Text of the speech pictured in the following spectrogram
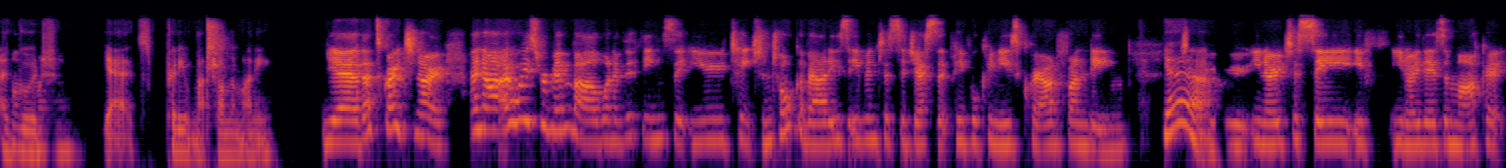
a on good yeah it's pretty much on the money yeah, that's great to know. And I always remember one of the things that you teach and talk about is even to suggest that people can use crowdfunding. Yeah. To, you know, to see if, you know, there's a market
